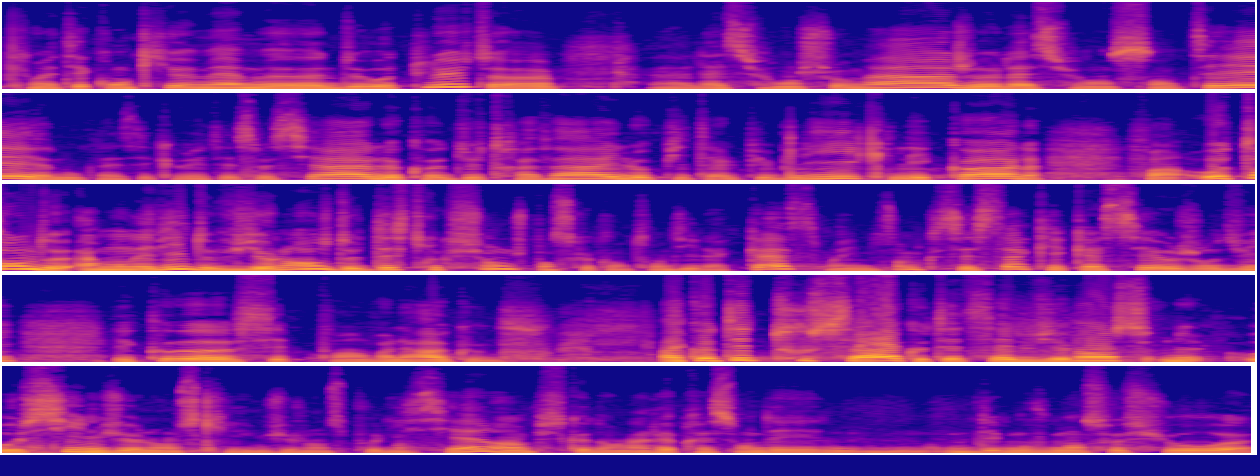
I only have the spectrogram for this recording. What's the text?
qui ont été conquis eux-mêmes de haute lutte, l'assurance chômage, l'assurance santé, donc la sécurité sociale, le code du travail, l'hôpital public, l'école, enfin autant de, à mon avis, de violence, de destruction. Je pense que quand on dit la casse, moi, il me semble que c'est ça qui est cassé aujourd'hui et que euh, c'est, enfin, voilà, que à côté de tout ça, à côté de cette violence, aussi une violence qui est une violence policière, hein, puisque dans la répression des, des mouvements sociaux, euh,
